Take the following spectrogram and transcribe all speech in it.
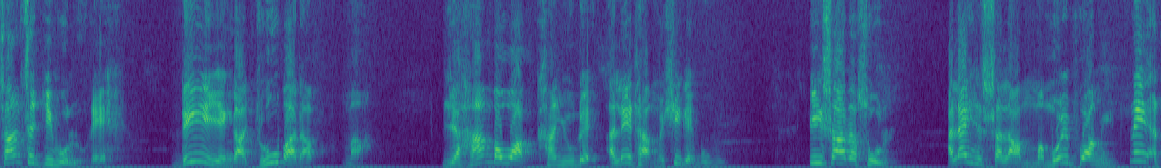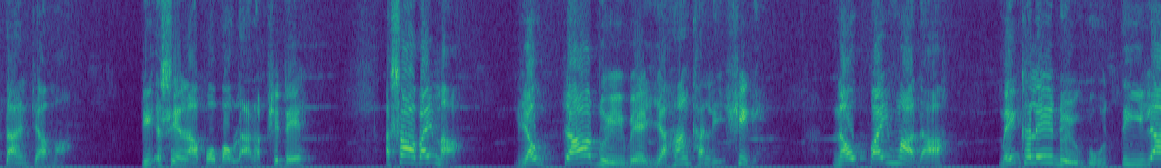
စမ်းစစ်ကြည့်ဖို့လိုတယ်။ဒီရင်ကဂျူးဘာသာမှာယဟန်ဘဝခံယူတဲ့အလေထမရှိခဲ့ဘူး။အီဆာရဆူလ်အလိုင်ဟ်ဆလာမ်မမွေးဖွားမီနှစ်အတန်ကြာမှာဒီအစင်လာပေါ်ပေါက်လာတာဖြစ်တယ်။အစပိုင်းမှာယောက်ျားတွေပဲယဟန်ခံလေရှိတယ်။နောက်ပိုင်းမှသာမိန်းကလေးတွေကိုတီလာ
